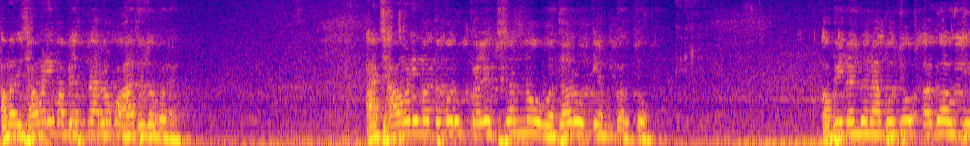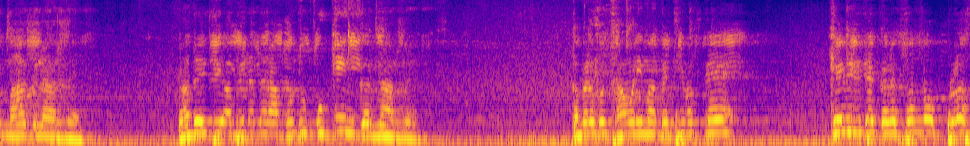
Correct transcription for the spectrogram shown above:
અમારી છાવણીમાં બેસનાર લોકો હાથ ઉજો કરે. આ છાવણીમાં તમારું કલેક્શનનો વધારો કેમ કરશો? અભિનંદન આપું છું અગાઉથી માગનારને. હૃદયથી અભિનંદન આપું છું બુકિંગ કરનારને. તમે લોકો છાવણીમાં બેઠી વખતે કેવી રીતે કલેક્શનનો પ્લસ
